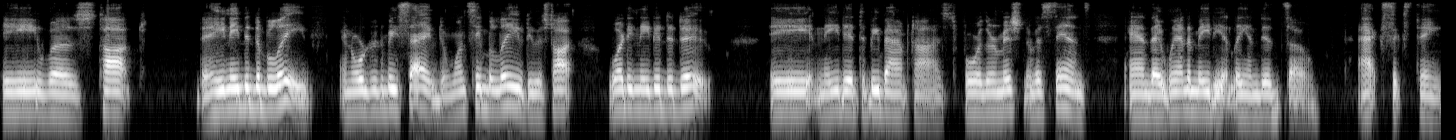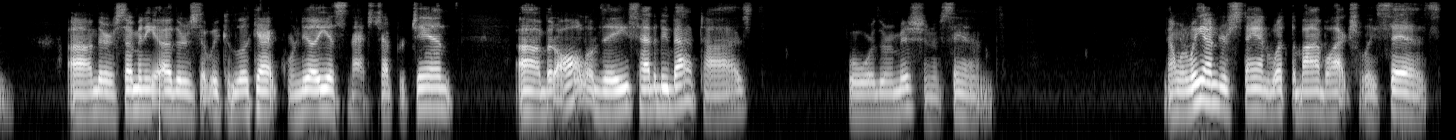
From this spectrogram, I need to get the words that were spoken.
He was taught that he needed to believe in order to be saved, and once he believed, he was taught what he needed to do he needed to be baptized for the remission of his sins, and they went immediately and did so. Acts 16. Um, there are so many others that we could look at. Cornelius in Acts chapter 10. Uh, but all of these had to be baptized for the remission of sins. Now, when we understand what the Bible actually says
